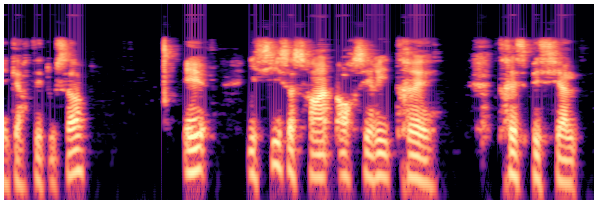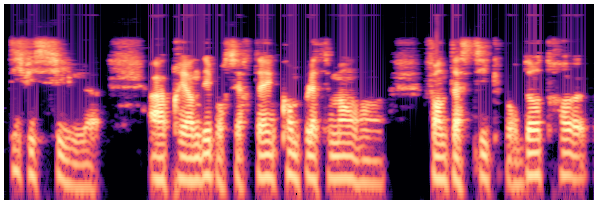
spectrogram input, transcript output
écarter tout ça et ici ça sera un hors série très très spécial difficile à appréhender pour certains, complètement euh, fantastique pour d'autres, euh,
